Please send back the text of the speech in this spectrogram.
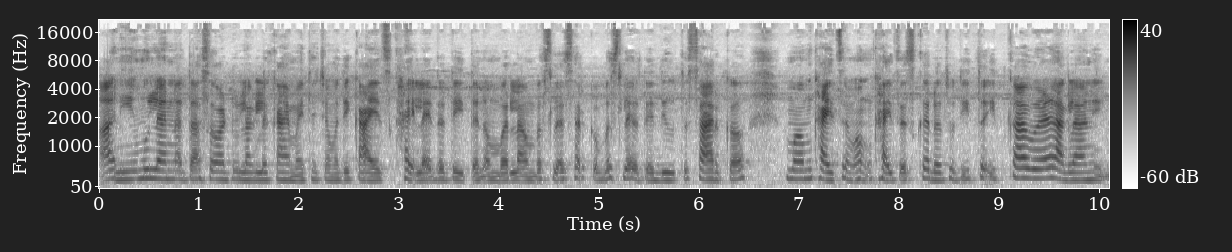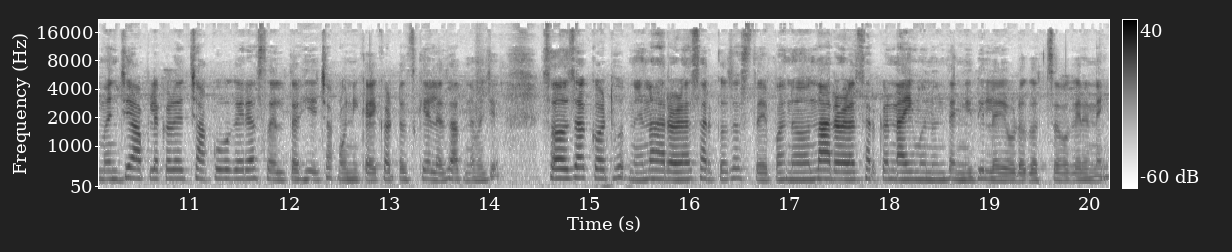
आणि मुलांना तर असं वाटू लागलं काय माहीत त्याच्यामध्ये कायच खायला येतं ते इथं नंबर लावून बसल्यासारखं बसले होते. देऊ तर सारखं मम खायचं मम खायचंच करत होती. इथं इतका वेळ लागला आणि म्हणजे आपल्याकडे चाकू वगैरे असेल तर हे चाकूनी काही कटच केलं जात नाही. म्हणजे सहजा कट होत नाही. नारळासारखंच असतंय. पण नारळासारखं नाही म्हणून त्यांनी दिलं एवढं गच्च वगैरे. नाही.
